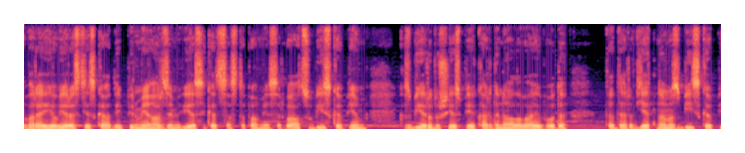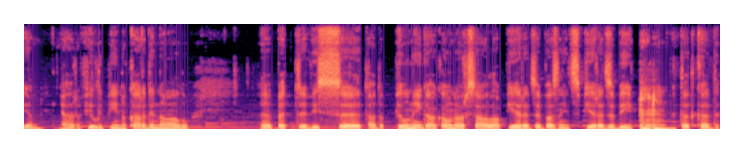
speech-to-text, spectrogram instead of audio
varēja jau ierasties kādi pirmie ārzemju viesi, kad sastapāmies ar vācu bīskapiem, kas bija ieradušies pie kardināla vaivoda, tad ar Vietnamas bīskapiem, ar Filipīnu kardinālu, uh, bet viss eh, tāda pilnīgākā universālā pieredze, baznīcas pieredze bija tad, kad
